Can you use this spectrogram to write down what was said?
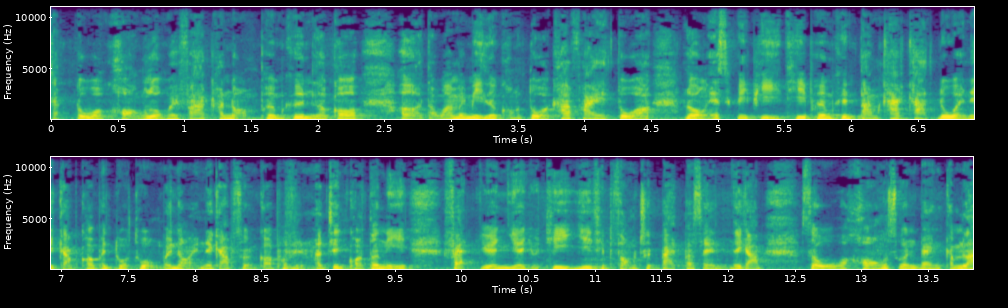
จากตัวของโรงไฟฟ้าขนอมเพิ่มขึ้น แล้วก็เออแต่ว่าไม่มีเรื่องของตัวค่าไฟตัวโรง SPP ที่เพิ่มขึ้นตามคาดการด้วยนะครับนะครับก็เป็นตัวถ่วงไปหน่อยนะครับส่วนก็ profit margin quarter นี้ flat year on year อยู่ที่ 22.8%นะครับส่วนของส่วนแบ่งกำไร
